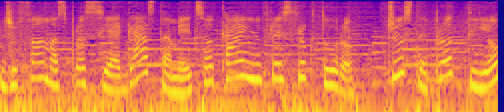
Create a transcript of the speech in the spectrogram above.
ĝi famas pro sia gastameco kaj infrastrukturo. Ĝuste pro tio,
